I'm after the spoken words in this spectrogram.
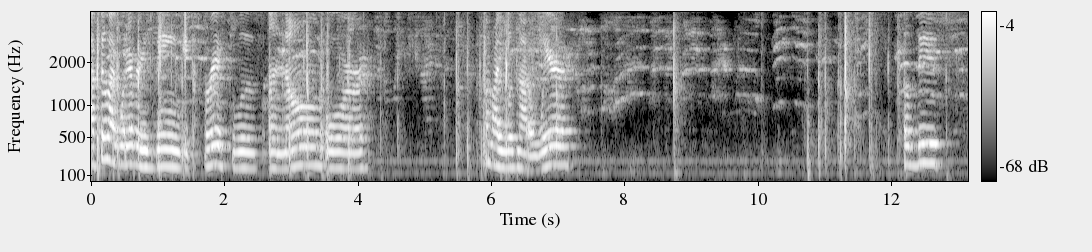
I feel like whatever is being expressed was unknown or somebody was not aware of this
